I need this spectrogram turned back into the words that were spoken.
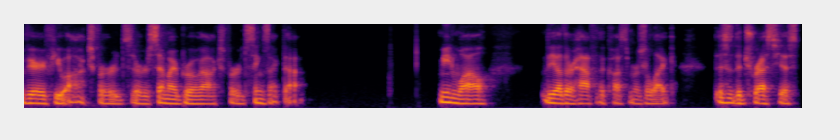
very few oxfords or semi-brogue oxfords things like that. Meanwhile the other half of the customers are like this is the dressiest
